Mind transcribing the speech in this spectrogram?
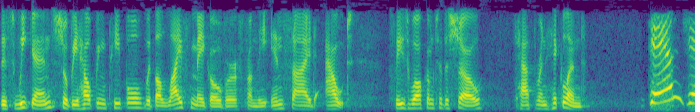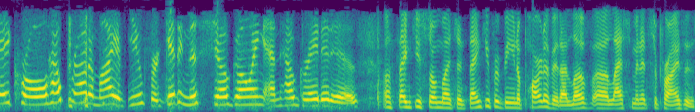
This weekend, she'll be helping people with a life makeover from the inside out. Please welcome to the show, Catherine Hickland. Dan J. Kroll, how proud am I of you for getting this show going and how great it is. Oh, thank you so much, and thank you for being a part of it. I love uh, last minute surprises.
